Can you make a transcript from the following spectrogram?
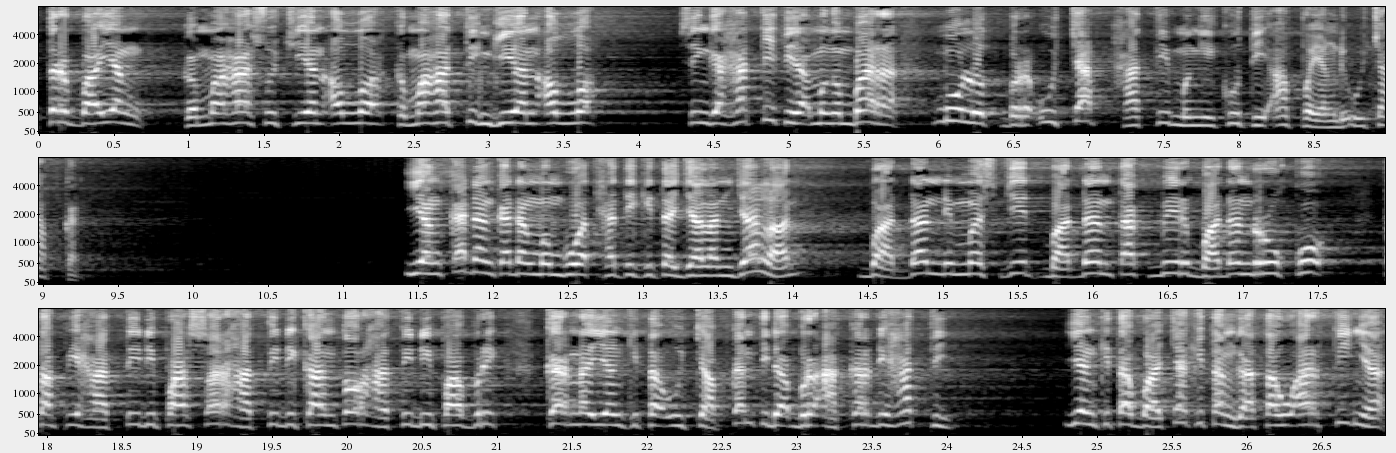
terbayang kemahasucian Allah, kemahatinggian Allah, sehingga hati tidak mengembara, mulut berucap, hati mengikuti apa yang diucapkan. Yang kadang-kadang membuat hati kita jalan-jalan, badan di masjid, badan takbir, badan ruku, tapi hati di pasar, hati di kantor, hati di pabrik. Karena yang kita ucapkan tidak berakar di hati. Yang kita baca kita nggak tahu artinya.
